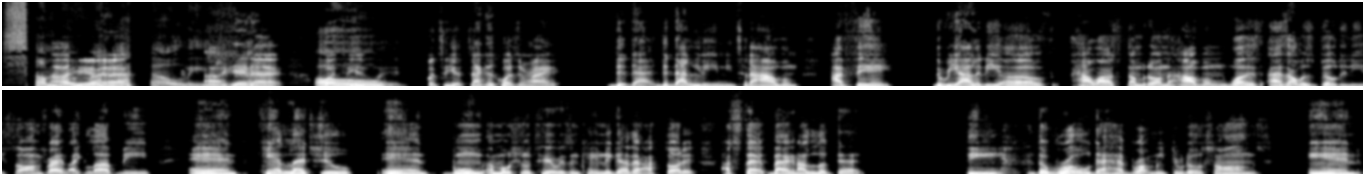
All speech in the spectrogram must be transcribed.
summarize I hear that. holy I hear that. oh But to, your, oh. but to your second question, right? Did that did that lead me to the album? I think the reality of how I stumbled on the album was as I was building these songs, right? Like Love Me and Can't Let You and boom, emotional terrorism came together. I started, I stepped back and I looked at the the road that had brought me through those songs, and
